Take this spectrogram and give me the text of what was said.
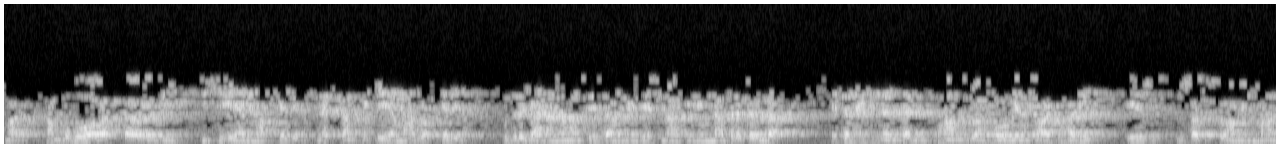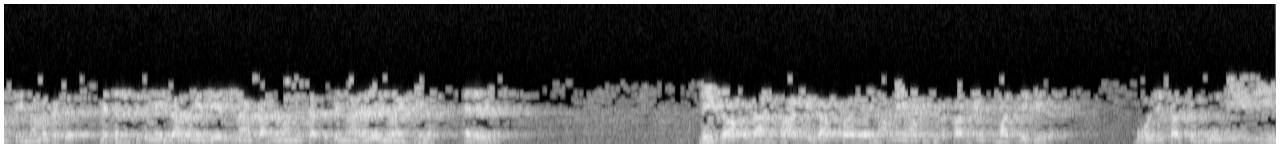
මම බොහෝ අවස්ථාවලදී කිසියම්මක් ඇදෙනවා. නැත්නම් පිටේ යමාවක් ඇදෙනවා. බුදුරජාණන් වහන්සේ ධර්මයේ දේශනා කිරීම නතර කළා. එතන ඉන්න සරිස්සහාමුදුරන් හෝ වෙන කාට හරි ඒ උසස් ස්වාමීන් වහන්සේ නමකට මෙතන සිට මේ ධර්මයේ දේශනා කරන්න මම සැතපෙනවා ඇලෙනවා කියලා ඇලෙනවා. මේක අපදාන කාර්යයේ දක්වා දෙනවා මේ අකුසල කර්මය කුමක්ද කියලා. බෝධිසත්ව භූමියේදී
